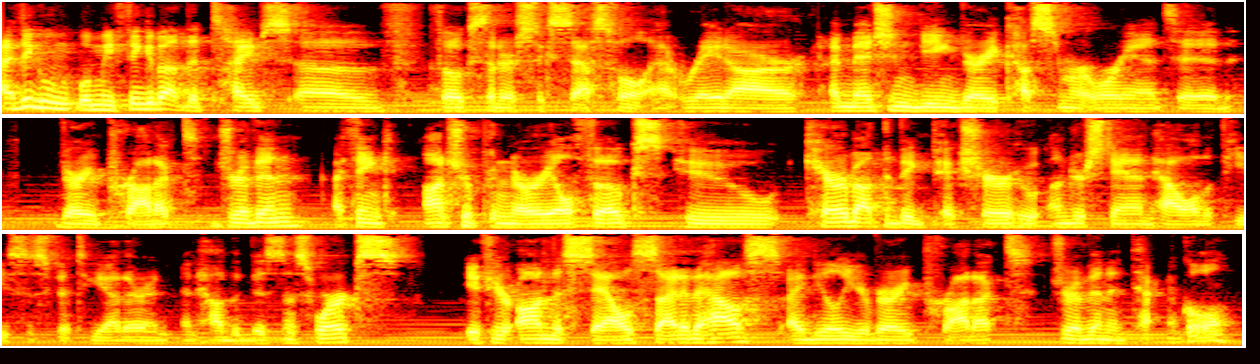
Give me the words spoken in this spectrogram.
I think when we think about the types of folks that are successful at Radar, I mentioned being very customer oriented, very product driven. I think entrepreneurial folks who care about the big picture, who understand how all the pieces fit together and, and how the business works. If you're on the sales side of the house, ideally you're very product driven and technical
